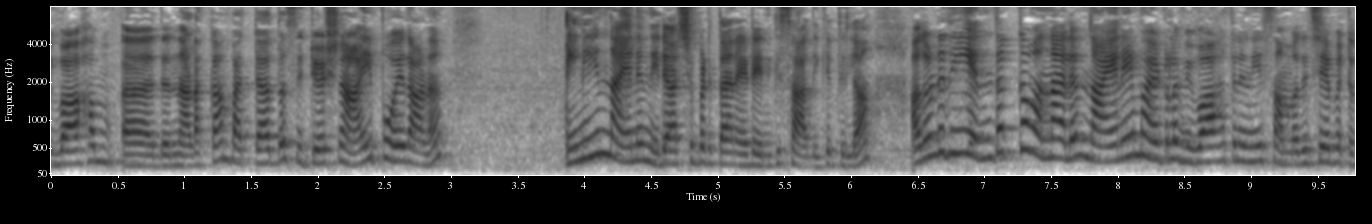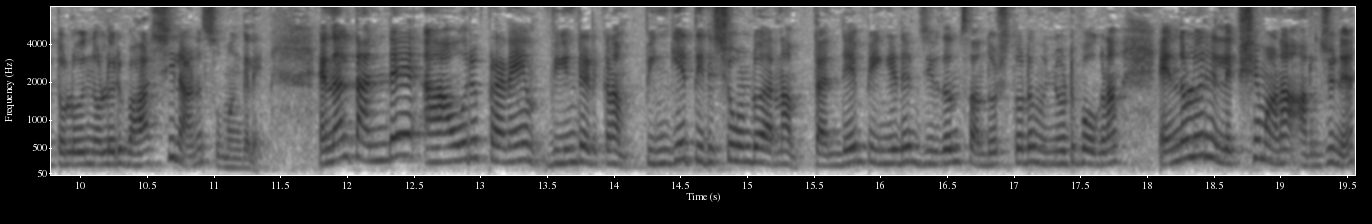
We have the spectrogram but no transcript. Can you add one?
വിവാഹം നടക്കാൻ പറ്റാത്ത സിറ്റുവേഷൻ ആയി പോയതാണ്. ഇനിയും നയനെ നിരാശപ്പെടുത്താനായിട്ട് എനിക്ക് സാധിക്കത്തില്ല. അതുകൊണ്ട് നീ എന്തൊക്കെ വന്നാലും നയനയുമായിട്ടുള്ള വിവാഹത്തിന് നീ സമ്മതിച്ചേ പറ്റത്തുള്ളൂ എന്നുള്ളൊരു വാശിയിലാണ് സുമംഗലൻ എന്നാൽ തന്റെ ആ ഒരു പ്രണയം വീണ്ടെടുക്കണം. പിങ്കിയെ തിരിച്ചു കൊണ്ടുവരണം. തന്റെയും പിങ്കിയുടെയും ജീവിതം സന്തോഷത്തോടെ മുന്നോട്ട് പോകണം എന്നുള്ളൊരു ലക്ഷ്യമാണ് അർജുന്.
